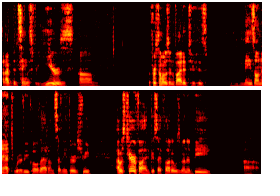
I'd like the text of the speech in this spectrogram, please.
and I've been saying this for years, um, the first time I was invited to his maisonette, or whatever you call that, on 73rd Street, I was terrified because I thought it was going to be um,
